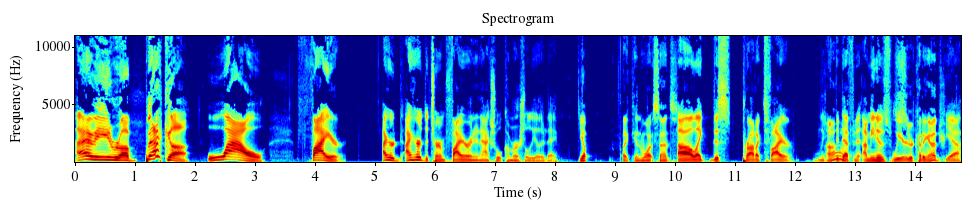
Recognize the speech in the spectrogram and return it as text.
I mean, Rebecca. Wow. Fire. I heard I heard the term fire in an actual commercial the other day. Yep. Like in what sense? Oh, like this product's fire. Like the Oh. definite I mean it was So weird. you're cutting edge. Yeah.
